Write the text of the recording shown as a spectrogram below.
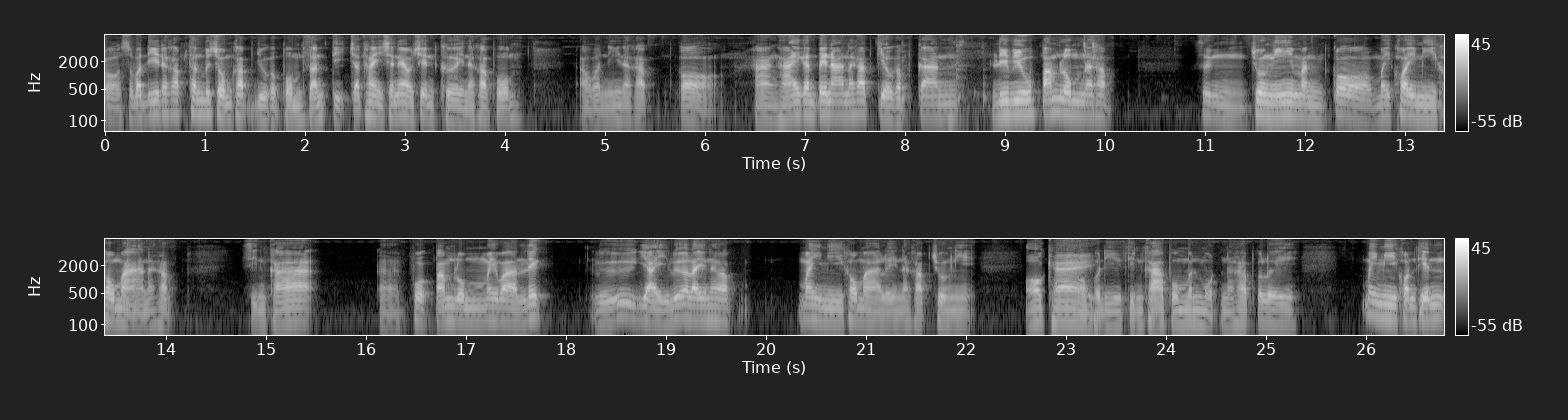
ก็สวัสดีนะครับท่านผู้ชมครับอยู่กับผมสันติจัดให้ชาแนลเช่นเคยนะครับผมเอาวันนี้นะครับ ก็ห่างหายกันไปนานนะครับ เกี่ยวกับการรีวิวปั๊มลมนะครับ ซึ่งช่วงนี้มันก็ไม่ค่อยมีเข้ามานะครับ สินค้าเอ่อพวกปั๊มลมไม่ว่าเล็กหรือใหญ่หรืออะไรนะครับ ไม่มีเข้ามาเลยนะครับ ช่วงนี้ Okay. พอดีสินค้าผมมันหมดนะครับ ก็เลยไม่มีคอนเทนต์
